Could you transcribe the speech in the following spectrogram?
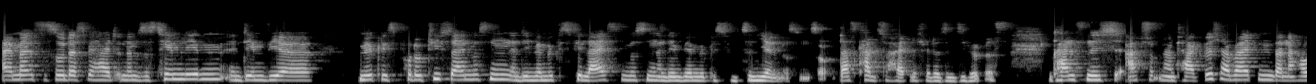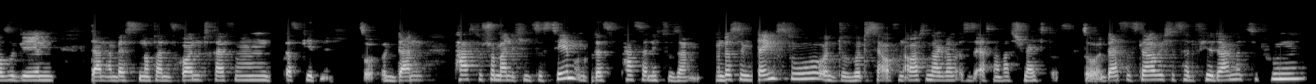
einmal ist es so, dass wir halt in einem System leben, in dem wir möglichst produktiv sein müssen, in dem wir möglichst viel leisten müssen, in dem wir möglichst funktionieren müssen. So, das kannst du halt nicht, wenn du sensibel bist. Du kannst nicht acht Stunden am Tag durcharbeiten, dann nach Hause gehen, dann am besten noch deine Freunde treffen. Das geht nicht. So und dann passt du schon mal nicht ins System und das passt ja nicht zusammen. Und deswegen denkst du, und du würdest ja auch von außen wahrgenommen, es ist erstmal was Schlechtes. So, und das ist, glaube ich, das hat viel damit zu tun,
